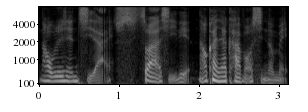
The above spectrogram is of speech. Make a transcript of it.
然后我就先起来刷牙洗脸，然后看一下卡宝醒了没，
